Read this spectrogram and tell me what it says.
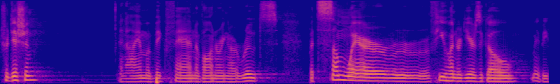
tradition, and I am a big fan of honoring our roots. But somewhere a few hundred years ago, maybe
